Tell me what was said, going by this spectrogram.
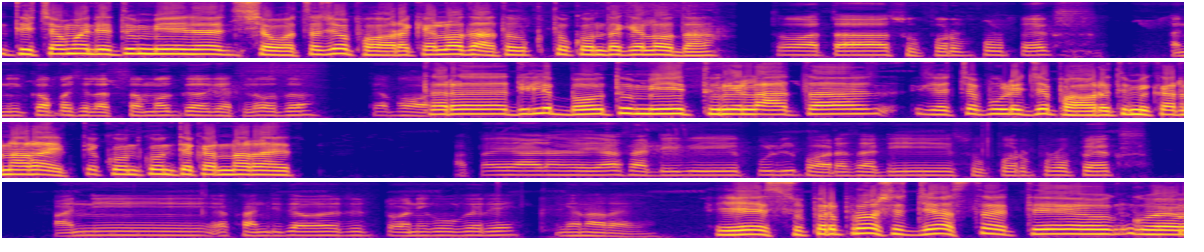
तिच्यामध्ये तुम्ही शेवटचा जो फवारा केला होता तो तो कोणता केला होता? तो आता सुपर प्रोपॅक्स आणि कपाशीला समग घेतलं होतं त्या फवार तर दिलीप भाऊ तुम्ही तुरीला आता याच्यापुढे जे फवारे तुम्ही करणार आहेत ते कोणकोणते करणार आहेत? आता या यासाठी बी पुढील फवारासाठी सुपर प्रोपॅक्स आणि एखादी त्यावर टॉनिक वगैरे घेणार आहे. हे सुपर प्रोसेस जे असतं ते ग-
